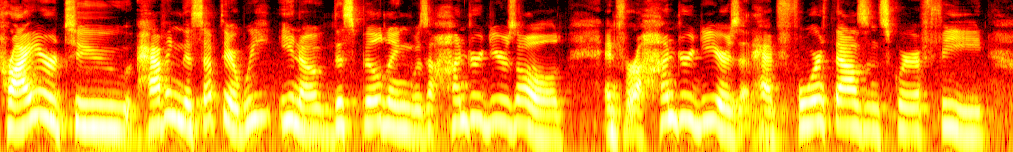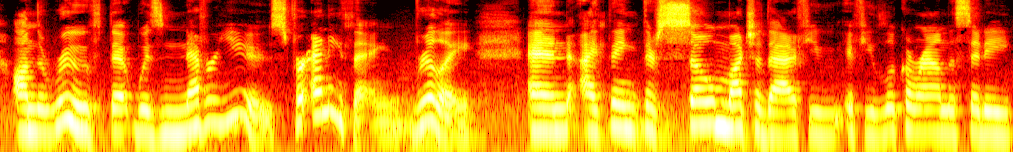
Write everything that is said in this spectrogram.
prior to having this up there, we, you know, this building was 100 years old, and for 100 years it had 4,000 square feet on the roof that was never used for anything, really. And I think there's so much of that. If you if you look around the city,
